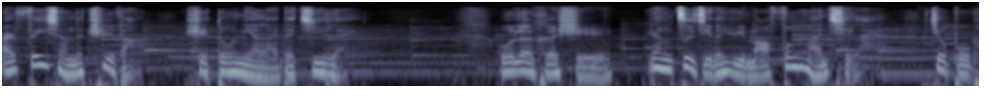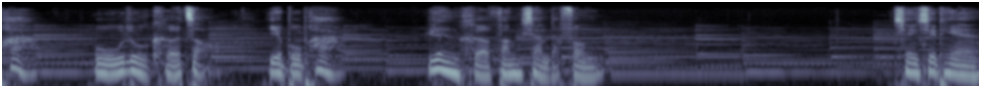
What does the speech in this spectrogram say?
而飞翔的翅膀是多年来的积累。无论何时，让自己的羽毛丰满起来，就不怕无路可走，也不怕。任何方向的风。前些天，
